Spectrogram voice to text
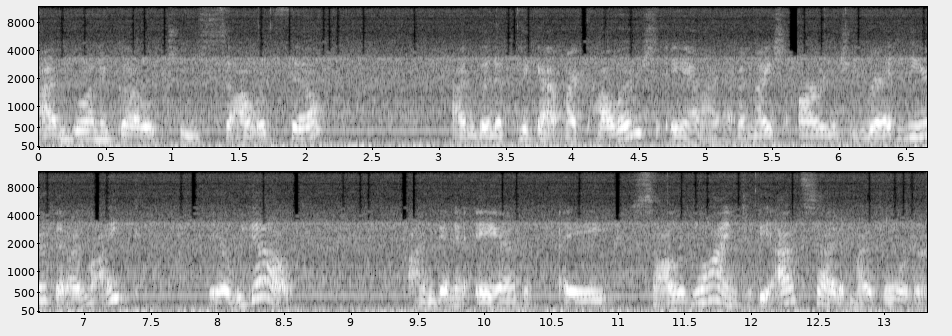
I'm going to go to solid fill. I'm going to pick out my colors and I have a nice orangey red here that I like. There we go. I'm going to add a solid line to the outside of my border.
